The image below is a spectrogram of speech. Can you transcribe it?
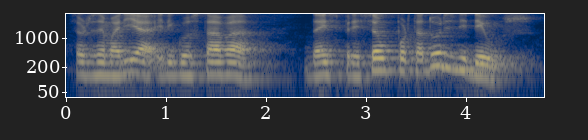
São José Maria, ele gostava da expressão portadores de Deus,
